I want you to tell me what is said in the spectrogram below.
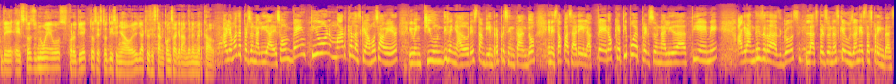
de estos nuevos proyectos, estos diseñadores ya que se están consagrando en el mercado. Hablemos de personalidades, son 21 marcas las que vamos a ver y 21 diseñadores también representando en esta pasarela, pero ¿qué tipo de personalidad tiene a grandes rasgos las personas que usan estas prendas?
